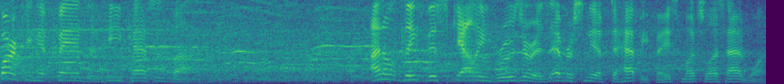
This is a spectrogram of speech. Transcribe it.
barking at fans as he passes by. I don't think this scowling bruiser has ever sniffed a happy face, much less had one.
